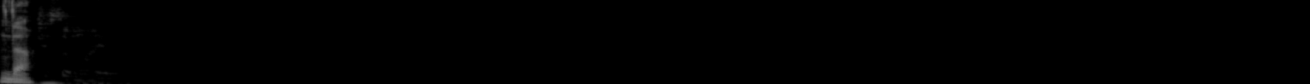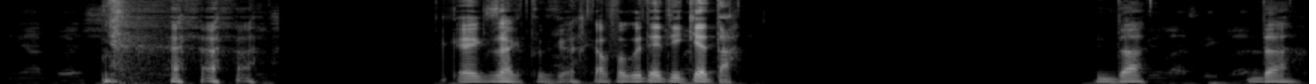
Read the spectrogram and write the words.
Da. Exact, că a făcut eticheta. Da, da.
